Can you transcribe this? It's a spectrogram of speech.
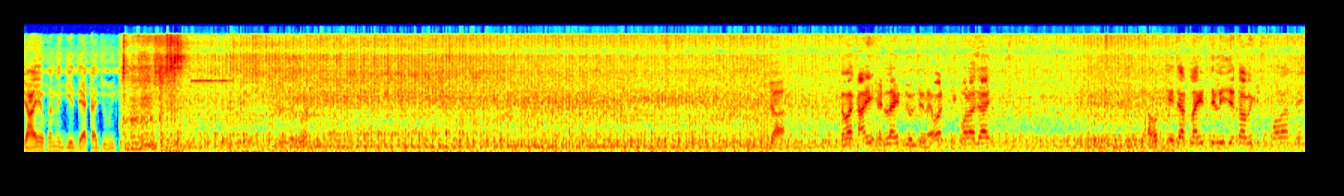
যাই ওখানে গিয়ে দেখায় জমিতে। যা, এবার গাড়ি হেডলাইট জ্বলছে না। এবার কি করা যায়? এখন হেজার লাইট জ্বেলেই যেতে হবে, কিছু করার নেই।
